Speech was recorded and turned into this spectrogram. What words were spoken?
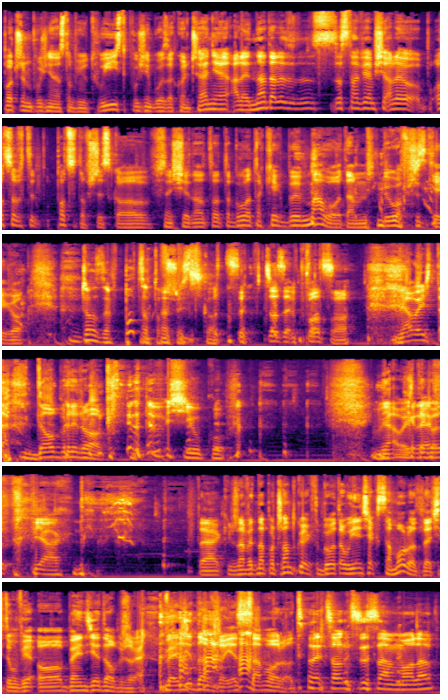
po czym później nastąpił twist, później było zakończenie, ale nadal zastanawiałem się, ale o, co, po co to wszystko? W sensie, no to, to było tak jakby mało tam było wszystkiego. Józef, po co to wszystko? Józef, Józef, po co? Miałeś taki dobry rok. Tyle wysiłku. Miałeś tego... Krew w piach. Tak, już nawet na początku, jak to było to ujęcie, jak samolot leci, to mówię, o, będzie dobrze, będzie dobrze, jest samolot. Lecący samolot.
